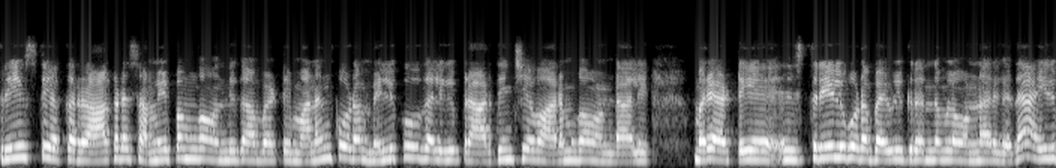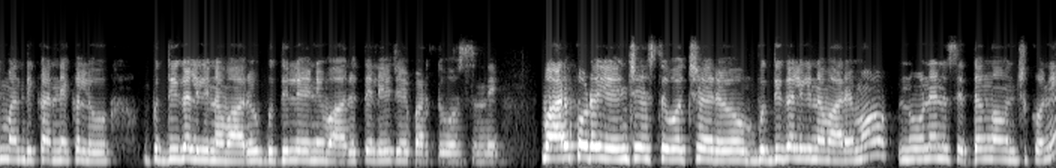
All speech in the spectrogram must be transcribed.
క్రీస్తు యొక్క రాకడ సమీపంగా ఉంది కాబట్టి మనం కూడా మెలకువ కలిగి ప్రార్థించే వారంగా ఉండాలి. మరి అట్టి స్త్రీలు కూడా బైబిల్ గ్రంథంలో ఉన్నారు కదా ఐదు మంది కన్యకలు బుద్ధి కలిగిన వారు బుద్ధి లేని వారు తెలియజేయబడుతూ వస్తుంది. వారు కూడా ఏం చేస్తూ వచ్చారు బుద్ధి కలిగిన వారేమో నూనెను సిద్ధంగా ఉంచుకొని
